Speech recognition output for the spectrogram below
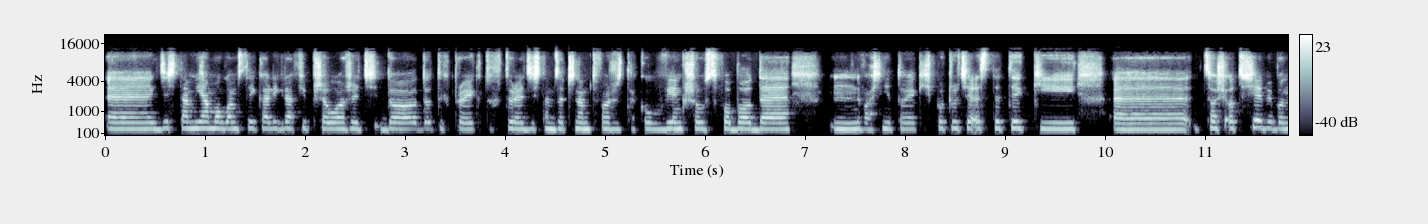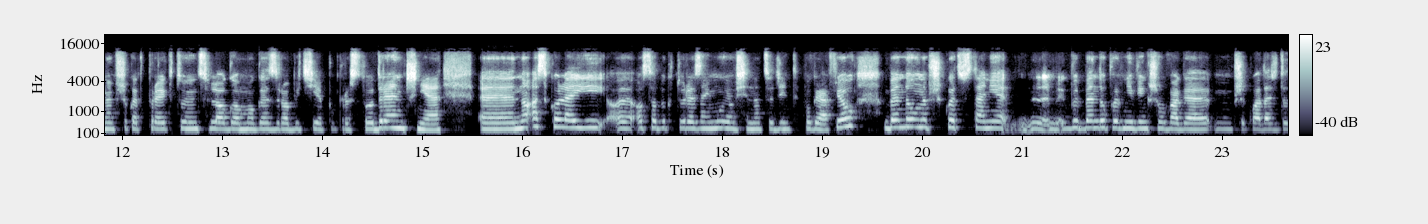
e, gdzieś tam ja mogłam z tej kaligrafii przełożyć do, do tych projektów, które gdzieś tam zaczynam tworzyć taką większą swobodę, mm, właśnie to jakieś poczucie estetyki, coś od siebie, bo na przykład projektując logo mogę zrobić je po prostu odręcznie. No a z kolei osoby, które zajmują się na co dzień typografią, będą na przykład w stanie, jakby będą pewnie większą uwagę mm, przykładać do,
